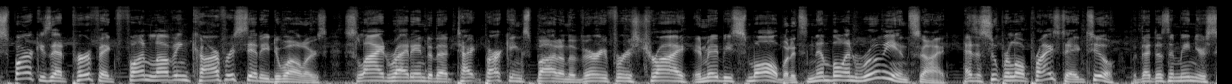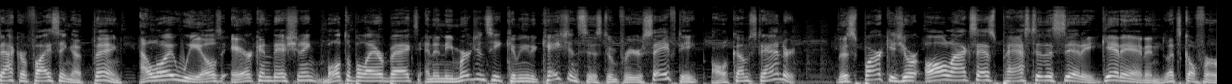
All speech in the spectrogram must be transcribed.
Spark is that perfect, fun loving car for city dwellers. Slide right into that tight parking spot on the very first try. It may be small, but it's nimble and roomy inside. Has a super low price tag, too, but that doesn't mean you're sacrificing a thing. Alloy wheels, air conditioning, multiple airbags, and an emergency communication system for your safety all come standard. The Spark is your all access pass to the city. Get in and let's go for a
